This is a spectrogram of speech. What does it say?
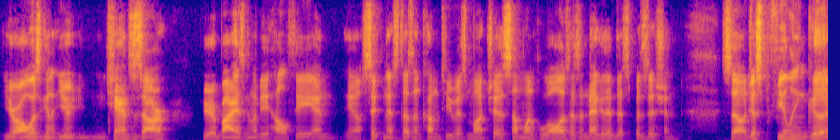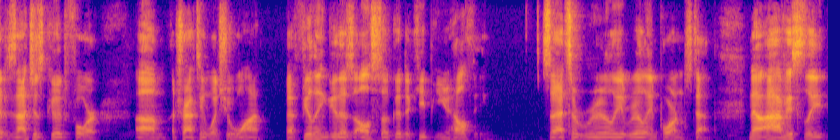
you're always gonna. Your chances are your body's gonna be healthy, and you know sickness doesn't come to you as much as someone who always has a negative disposition. So just feeling good is not just good for um, attracting what you want, but feeling good is also good to keeping you healthy. So that's a really really important step. Now, obviously,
